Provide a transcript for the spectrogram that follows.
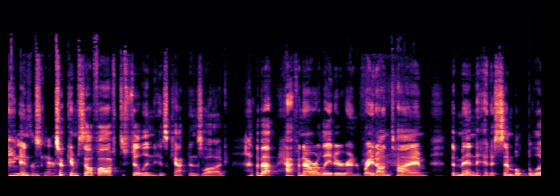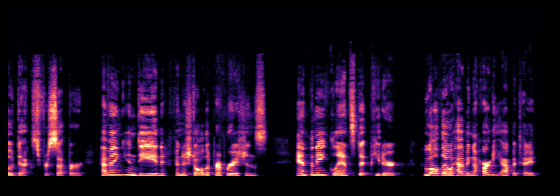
He and doesn't care. took himself off to fill in his captain's log. About half an hour later, and right on time, the men had assembled below decks for supper, having indeed finished all the preparations. Anthony glanced at Peter, who, although having a hearty appetite,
